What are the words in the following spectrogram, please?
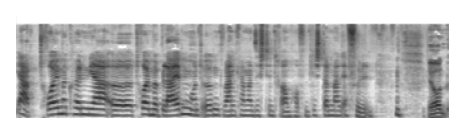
ja, Träume können ja äh, Träume bleiben und irgendwann kann man sich den Traum hoffentlich dann mal erfüllen. Ja, und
